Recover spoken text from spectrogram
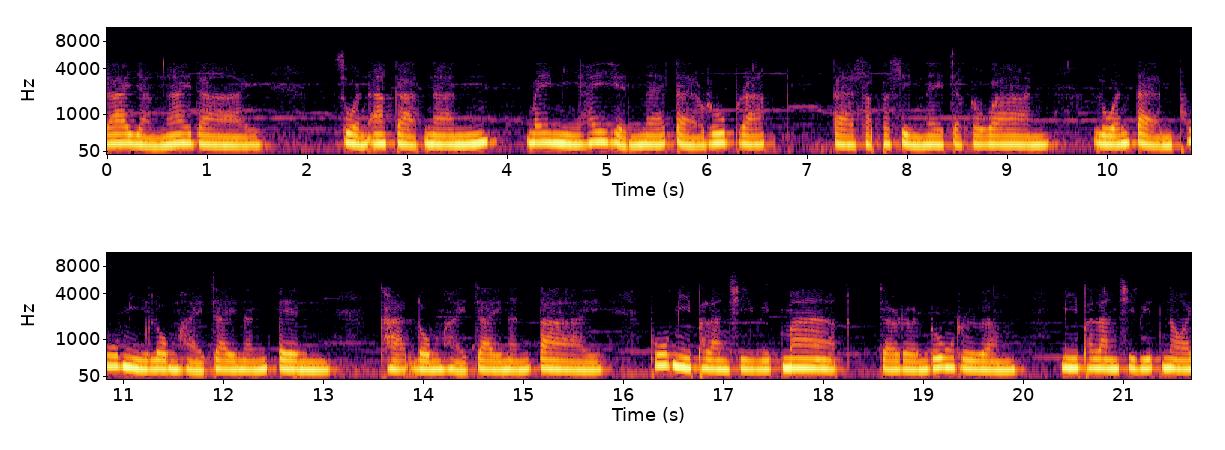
ได้อย่างง่ายดาย ส่วนอากาศนั้นไม่มีให้เห็นแม้แต่รูปรักษ์แต่สรรพสิ่งในจักรวาลล้วนแต่ผู้มีลมหายใจนั้นเป็น ขาดลมหายใจนั้นตาย ผู้มีพลังชีวิตมากเจริญรุ่งเรือง มีพลังชีวิตน้อย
